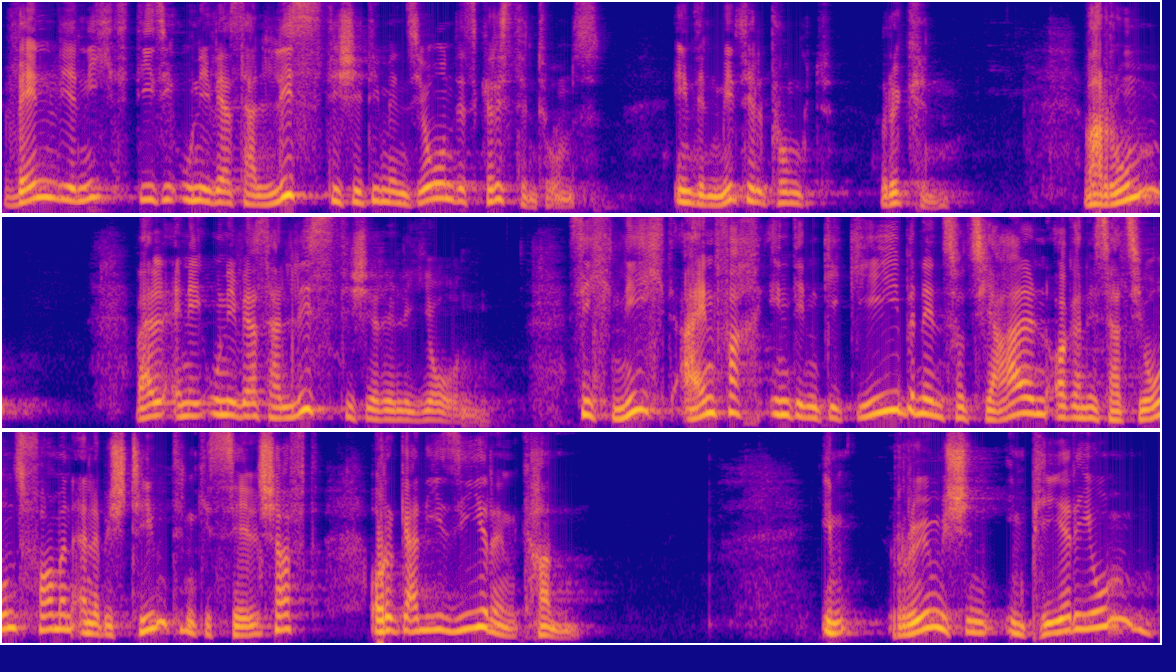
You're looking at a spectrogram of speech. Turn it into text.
wenn wir nicht diese universalistische Dimension des Christentums in den Mittelpunkt rücken. Warum? Weil eine universalistische Religion sich nicht einfach in den gegebenen sozialen Organisationsformen einer bestimmten Gesellschaft organisieren kann. Im römischen Imperium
